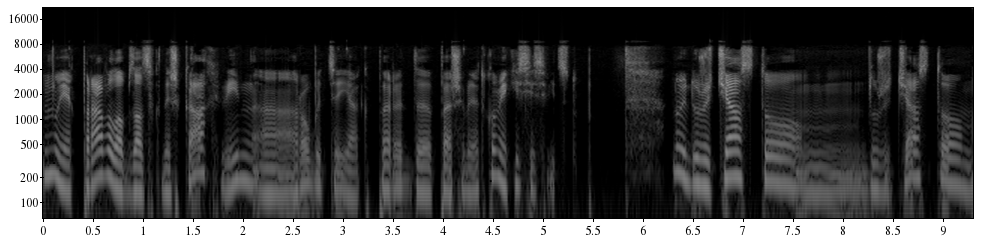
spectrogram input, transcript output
ну, Як правило, абзац в книжках він а, робиться як перед першим рядком якийсь є відступ. Ну і дуже часто, дуже часто,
